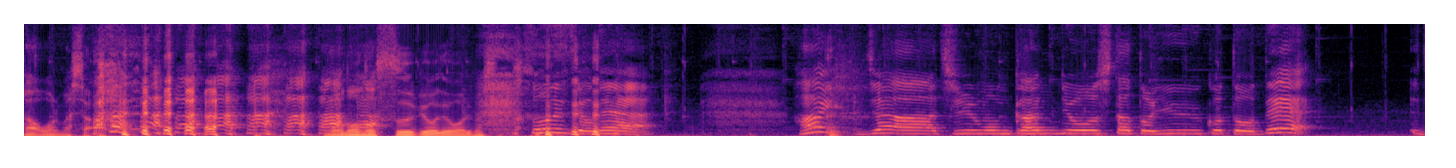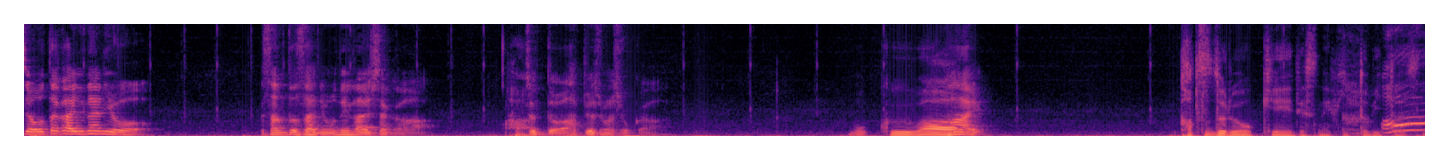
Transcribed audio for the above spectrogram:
あ終わりました ものの数秒で終わりましそうですよね。はい、じゃあ注文完了したということで、じゃあお互いに何をサンタさんにお願いしたか、た、はい。ちょっと発表しましょうか。僕は、はい。カツドル OK ですねフィットビットですね。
